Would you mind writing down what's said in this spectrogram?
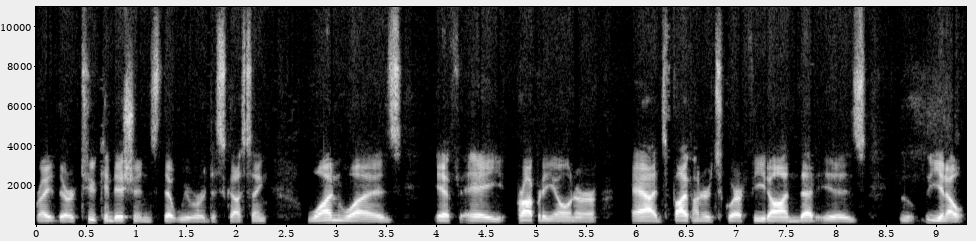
Right, there are two conditions that we were discussing. One was if a property owner adds 500 square feet on that is, you know,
